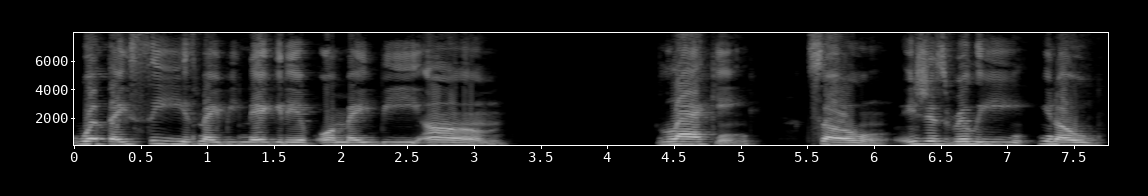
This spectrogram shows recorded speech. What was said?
what they see is maybe negative or maybe um lacking. So it's just really you know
